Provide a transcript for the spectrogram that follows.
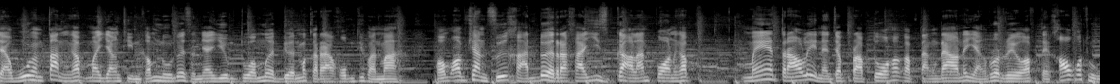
จากวูแฮมตันครับมายังถิ่นคำนูด้วยสัญญายืมตัวเมื่อเดือนมกราคมที่ผ่านมา พร้อมออปชั่นซื้อขาดด้วยราคา 29 ล้านปอนด์ครับแม้ตราเล่เนี่ยจะปรับตัวเข้ากับต่างดาวได้อย่างรวดเร็วครับ แต่เขาก็ถูก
